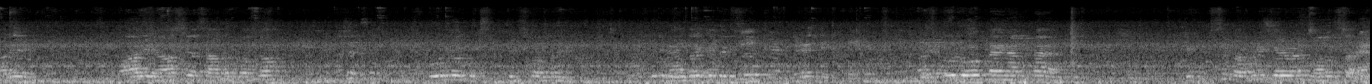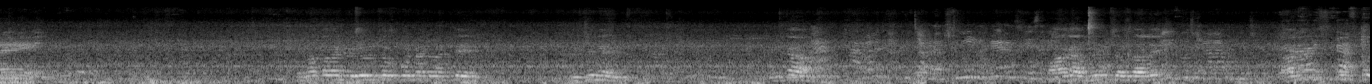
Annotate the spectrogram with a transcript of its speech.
మరి వారి ఆశయ సాధన కోసం స్కూల్లో ఫిక్స్ కంపెనీ మీ అందరికీ తెలుసు. అయిన వెంటనే ఫిక్స్ పంపిణీ చేయడం మొదటిసారి ఉన్నతమైన విలువలతో కూడినటువంటి విద్యని ఇంకా బాగా అభివృద్ధి చెందాలి. గవర్నమెంట్ స్కూల్స్తో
